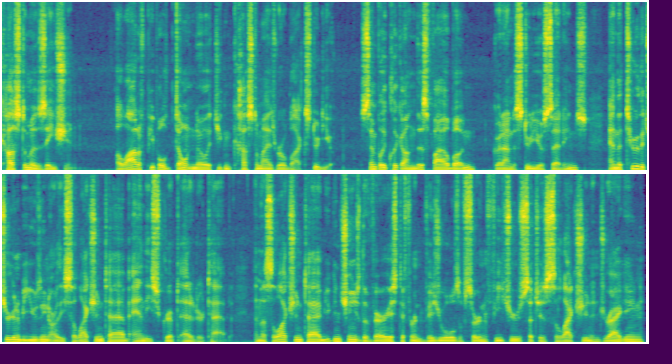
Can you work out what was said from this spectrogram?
Customization. A lot of people don't know that you can customize Roblox Studio. Simply click on this file button, go down to Studio Settings, and the two that you're going to be using are the Selection tab and the Script Editor tab. In the selection tab, you can change the various different visuals of certain features such as selection and dragging,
